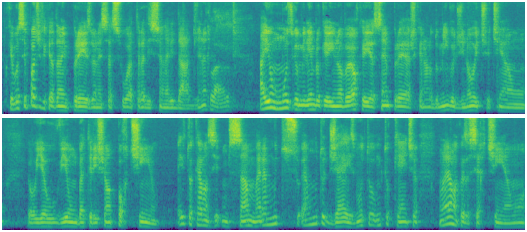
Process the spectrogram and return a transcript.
porque você pode ficar também preso nessa sua tradicionalidade, né? Claro. Aí um músico, eu me lembro que em Nova York eu ia sempre, acho que era no domingo de noite, tinha um, eu ia ouvir um baterista chamado Portinho, ele tocava um samba, era muito, era muito jazz, muito, muito quente, não era uma coisa certinha. Um,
